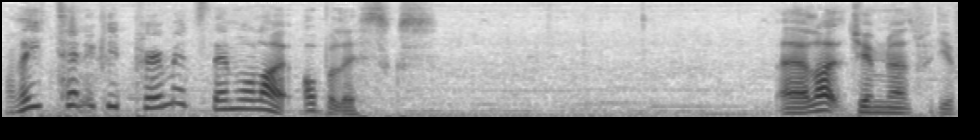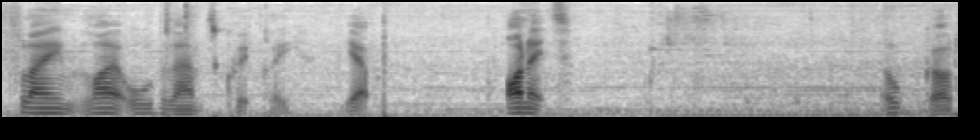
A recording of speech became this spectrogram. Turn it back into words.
Are they technically pyramids? They're more like obelisks. Uh, light the gem lamps with your flame. Light all the lamps quickly. Yep. On it. Oh, God.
